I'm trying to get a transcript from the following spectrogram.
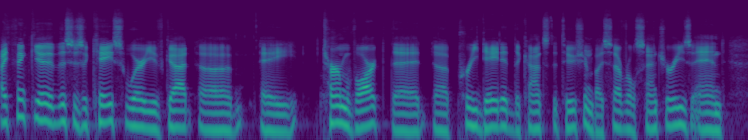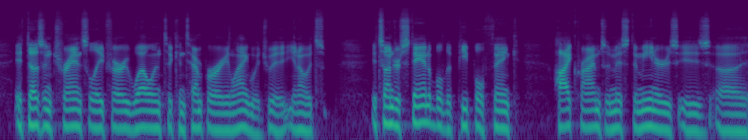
I think uh, this is a case where you've got uh, a term of art that uh, predated the Constitution by several centuries, and it doesn't translate very well into contemporary language. You know, it's it's understandable that people think high crimes and misdemeanors is uh,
